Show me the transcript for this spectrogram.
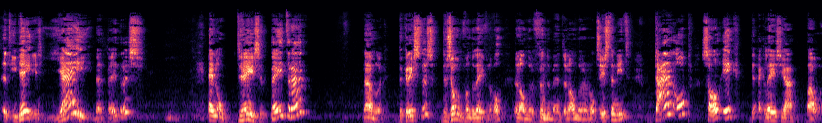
het idee is, jij bent Petrus. En op deze Petra namelijk de Christus, de zoon van de levende God. Een andere fundament, een andere rots is er niet. Daarop zal ik de Ecclesia bouwen.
